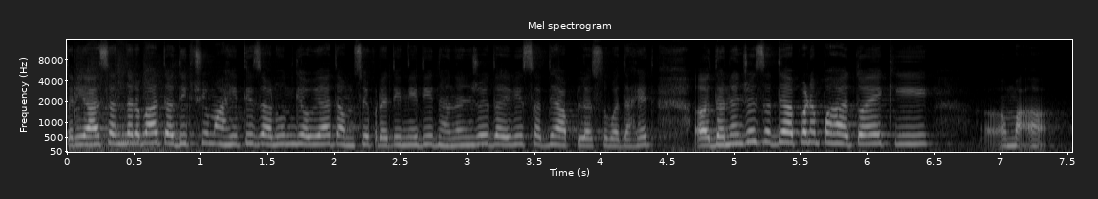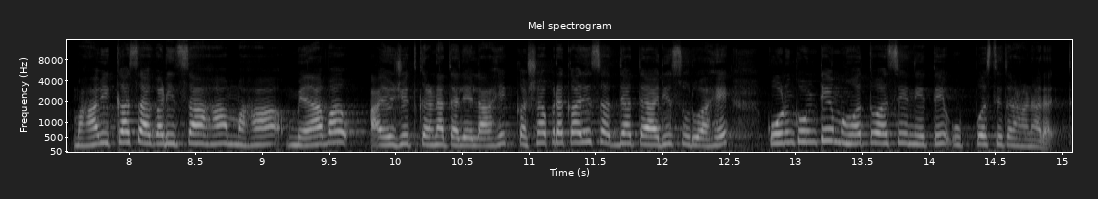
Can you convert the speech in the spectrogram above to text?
तर या संदर्भात अधिकची माहिती जाणून घेऊयात. आमचे प्रतिनिधी धनंजय दैवी सध्या आपल्यासोबत आहेत. धनंजय सध्या आपण पाहतोय की महाविकास आघाडीचा हा महामेळावा आयोजित करण्यात आलेला आहे. कशा प्रकारे सध्या तयारी सुरू आहे? कोणकोणते महत्त्वाचे नेते उपस्थित राहणार आहेत?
